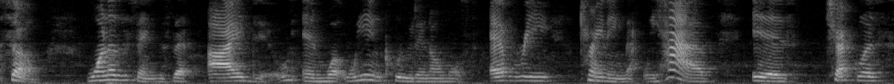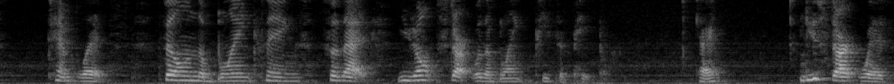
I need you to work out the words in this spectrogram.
So, one of the things that I do and what we include in almost every training that we have is checklists, templates, fill in the blank things so that you don't start with a blank piece of paper. Okay? You start with,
